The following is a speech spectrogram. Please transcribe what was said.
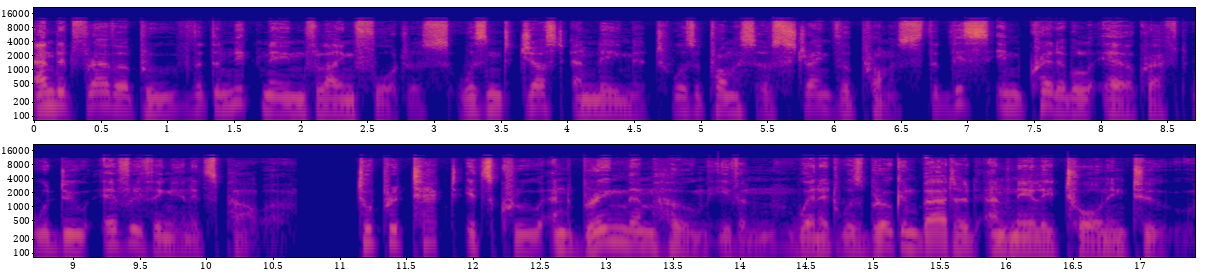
And it forever proved that the nickname Flying Fortress wasn't just a name, it was a promise of strength, a promise that this incredible aircraft would do everything in its power to protect its crew and bring them home even when it was broken, battered, and nearly torn in two.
